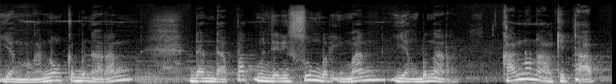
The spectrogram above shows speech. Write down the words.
yang mengandung kebenaran dan dapat menjadi sumber iman yang benar. Kanon Alkitab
